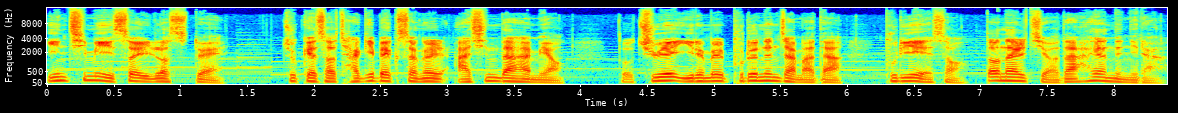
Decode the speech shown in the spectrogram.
인침이 있어 일렀으되 주께서 자기 백성을 아신다 하며 또 주의 이름을 부르는 자마다 불의에서 떠날지어다 하였느니라.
